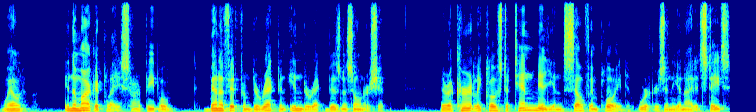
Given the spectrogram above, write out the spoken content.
well, in the marketplace, our people benefit from direct and indirect business ownership. There are currently close to 10 million self employed workers in the United States.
